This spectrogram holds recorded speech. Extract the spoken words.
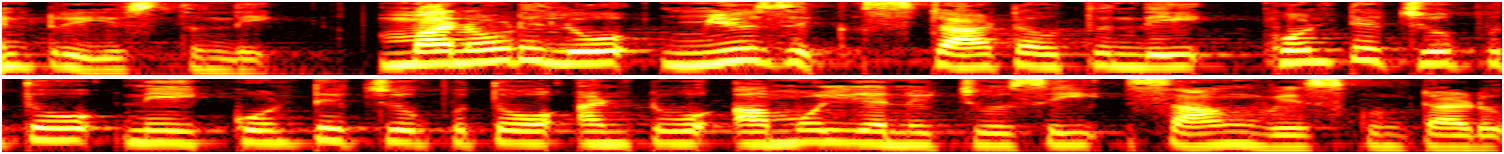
ఎంట్రీ ఇస్తుంది. మనోడిలో మ్యూజిక్ స్టార్ట్ అవుతుంది. కొంటె చూపుతో నీ కొంటె చూపుతో అంటూ అమూల్యను చూసి సాంగ్ వేసుకుంటాడు.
